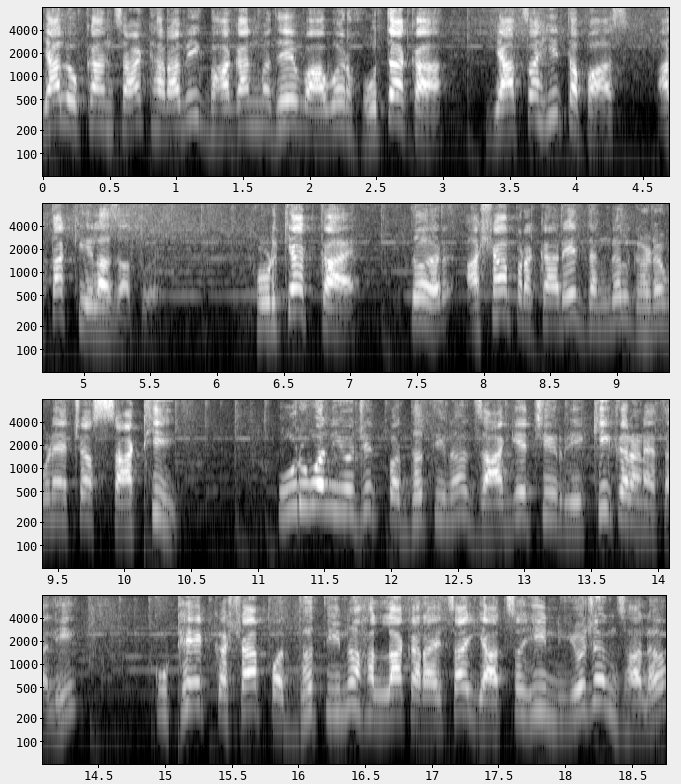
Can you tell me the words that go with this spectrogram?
या लोकांचा ठराविक भागांमध्ये वावर होता का? याचाही तपास आता केला जातोय. थोडक्यात काय? तर अशा प्रकारे दंगल घडवण्याच्या साठी पूर्वनियोजित पद्धतीनं जागेची रेकी करण्यात आली. कुठे कशा पद्धतीनं हल्ला करायचा याचंही नियोजन झालं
